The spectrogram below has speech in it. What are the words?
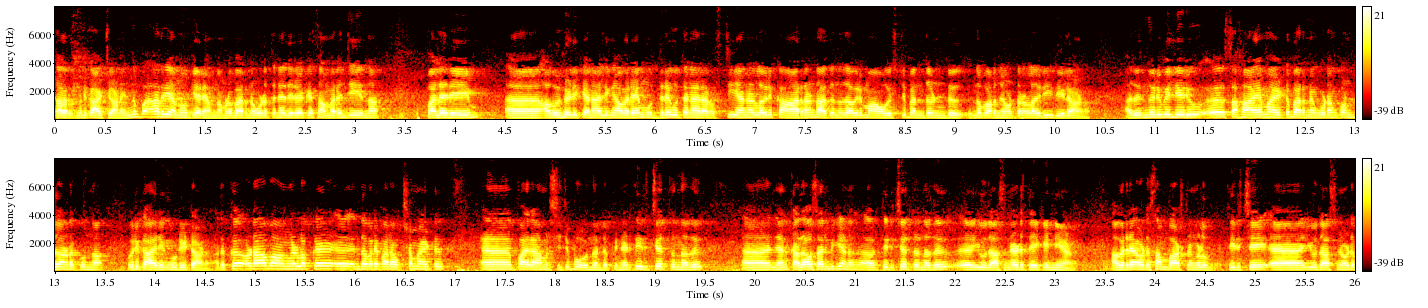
തകർക്കുന്ന തകർക്കുന്നൊരു കാഴ്ചയാണ്. ഇന്ന് അറിയാം നോക്കിയറിയാം. നമ്മുടെ ഭരണകൂടത്തിനെതിരെയൊക്കെ സമരം ചെയ്യുന്ന പലരെയും അവഹേളിക്കാൻ അല്ലെങ്കിൽ അവരെ മുദ്ര കുത്താൻ അറസ്റ്റ് ചെയ്യാനുള്ള ഒരു കാരണം ഉണ്ടാക്കുന്നത് അവർ മാവോയിസ്റ്റ് ബന്ധമുണ്ട് എന്ന് പറഞ്ഞുകൊണ്ടുള്ള രീതിയിലാണ്. അത് ഇന്നൊരു വലിയൊരു സഹായമായിട്ട് ഭരണകൂടം കൊണ്ടു നടക്കുന്ന ഒരു കാര്യം കൂടിയിട്ടാണ്. അതൊക്കെ അവിടെ ആ ഭാഗങ്ങളിലൊക്കെ എന്താ പറയുക പരോക്ഷമായിട്ട് പരാമർശിച്ച് പോകുന്നുണ്ട്. പിന്നെ തിരിച്ചെത്തുന്നത് ഞാൻ കഥ അവസാനിപ്പിക്കുകയാണ്. തിരിച്ചെത്തുന്നത് യുദാസിന്റെ അടുത്തേക്ക് തന്നെയാണ്. അവരുടെ അവിടെ സംഭാഷണങ്ങളും തിരിച്ച് യുദാസിനോട്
